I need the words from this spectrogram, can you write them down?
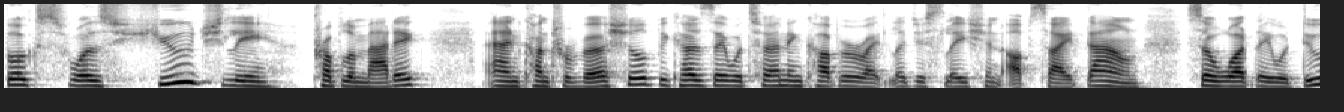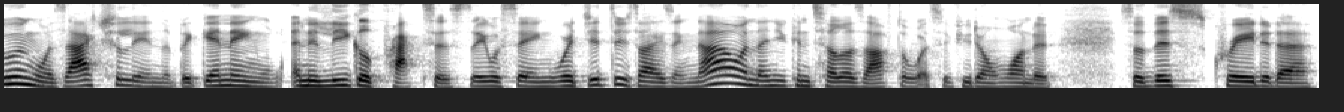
Books was hugely problematic and controversial because they were turning copyright legislation upside down. So, what they were doing was actually in the beginning an illegal practice. They were saying, We're digitizing now, and then you can tell us afterwards if you don't want it. So, this created a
